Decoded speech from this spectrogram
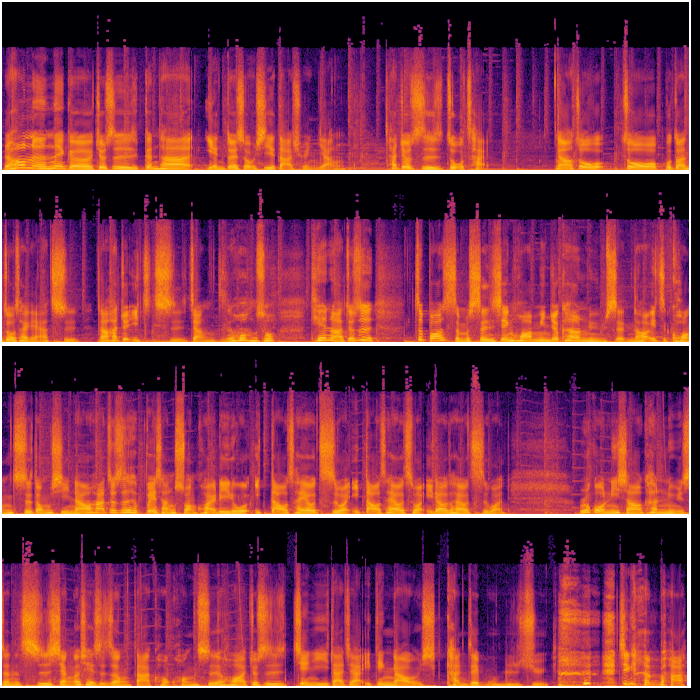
然后呢，那个就是跟他演对手戏的大泉洋，他就是做菜，然后做做不断做菜给他吃，然后他就一直吃这样子。我想说，天哪，就是这不知道是什么神仙画面，就看到女神，然后一直狂吃东西，然后他就是非常爽快利落，我一道菜又吃完，一道菜又吃完，一道菜又吃完。如果你想要看女生的吃相，而且是这种大口狂吃的话，就是建议大家一定要看这部日剧，竟然把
